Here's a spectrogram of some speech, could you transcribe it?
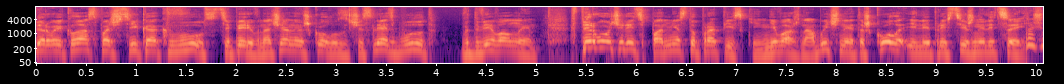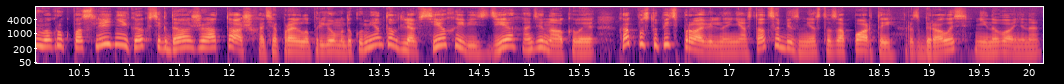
Первый класс почти как ВУЗ. Теперь в начальную школу зачислять будут в две волны. В первую очередь по месту прописки. Неважно, обычная это школа или престижный лицей. Впрочем, вокруг последней, как всегда, ажиотаж, хотя правила приема документов для всех и везде одинаковые. Как поступить правильно и не остаться без места за партой, разбиралась Нина Ванина.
